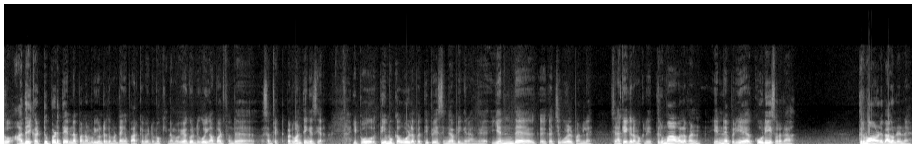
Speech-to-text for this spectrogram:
ஸோ அதை கட்டுப்படுத்த என்ன பண்ண முடியுன்றதை மட்டும் தான் இங்கே பார்க்க வேண்டும். ஓகே நம்ம going apart from the subject but one thing is year இப்போது திமுக ஊழலை பற்றி பேசுங்க அப்படிங்கிறாங்க. எந்த க- கட்சி ஊழல் பண்ணல? சரி நான் கேட்குற மக்களே. திருமாவளவன் என்ன பெரிய கோடியே சொல்கிறா திருமாவளவனுடைய பேக்ரவுண்ட் என்ன?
